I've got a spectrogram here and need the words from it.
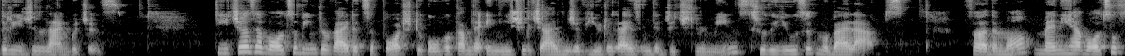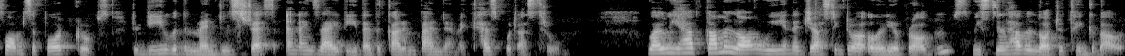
the regional languages. Teachers have also been provided support to overcome the initial challenge of utilizing the digital means through the use of mobile apps. Furthermore, many have also formed support groups to deal with the mental stress and anxiety that the current pandemic has put us through. While we have come a long way in adjusting to our earlier problems, we still have a lot to think about.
